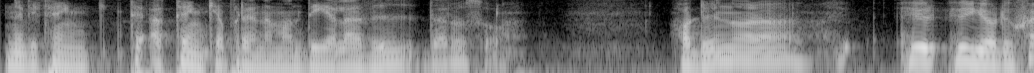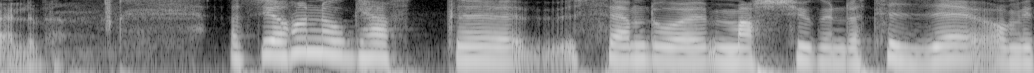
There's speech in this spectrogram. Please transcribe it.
när vi tänk, att tänka på det när man delar vidare och så. Har du några... Hur, hur gör du själv? Alltså jag har nog haft, eh, sen då mars 2010, om vi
